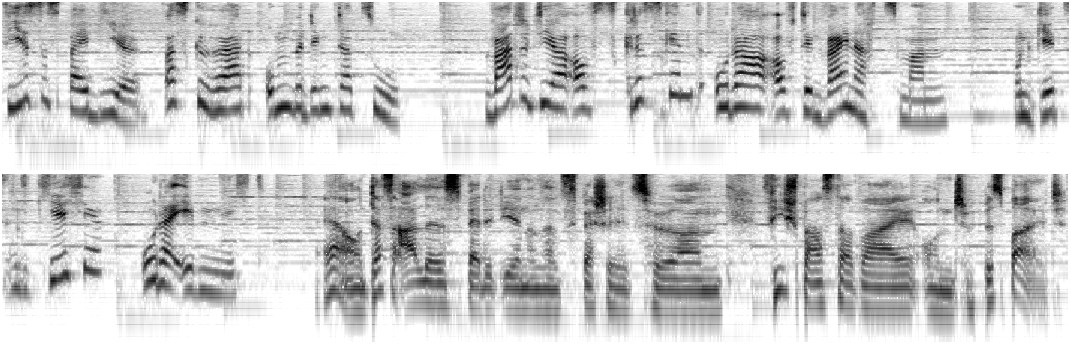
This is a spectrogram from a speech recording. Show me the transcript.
Wie ist es bei dir? Was gehört unbedingt dazu? Wartet ihr aufs Christkind oder auf den Weihnachtsmann? Und geht's in die Kirche oder eben nicht? Ja, und das alles werdet ihr in unseren Specials hören. Viel Spaß dabei und bis bald.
